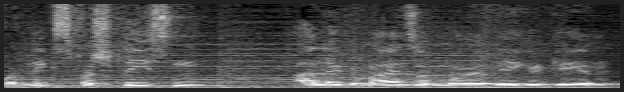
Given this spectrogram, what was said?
von nichts verschließen, alle gemeinsam neue Wege gehen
